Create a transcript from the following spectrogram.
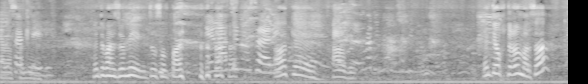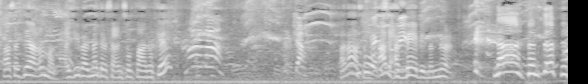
خلاص خلينا. أنتوا مهزومين أنتوا سلطان. okay حاضر. انت أخت عمر صح؟ خلاص أديها عمر. اجيبها المدرسة عند سلطان okay؟ ماما خلاص. هذا حق baby ممنوع. لا انتبه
